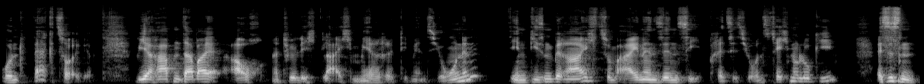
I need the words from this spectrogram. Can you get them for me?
und Werkzeuge. Wir haben dabei auch natürlich gleich mehrere Dimensionen in diesem Bereich. Zum einen sind sie Präzisionstechnologie. Es ist eine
